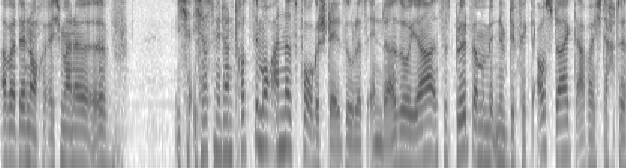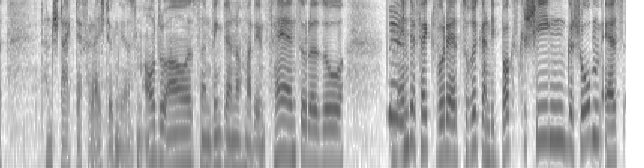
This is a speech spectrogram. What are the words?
Aber dennoch, ich meine, äh, ich, ich habe es mir dann trotzdem auch anders vorgestellt, so das Ende. Also ja, es ist blöd, wenn man mit einem Defekt aussteigt, aber ich dachte, dann steigt er vielleicht irgendwie aus dem Auto aus, dann winkt er nochmal den Fans oder so. Im Endeffekt wurde er zurück an die Box geschieden, geschoben, er ist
